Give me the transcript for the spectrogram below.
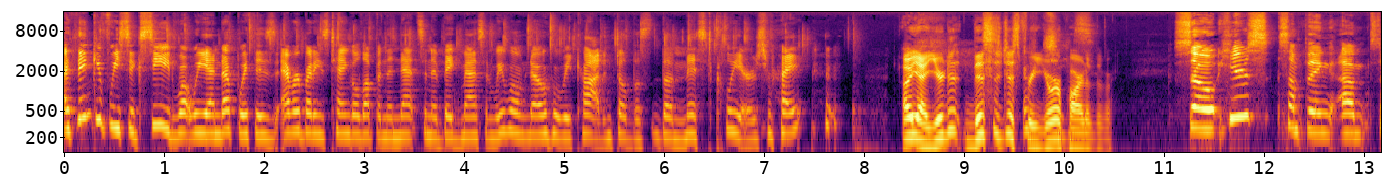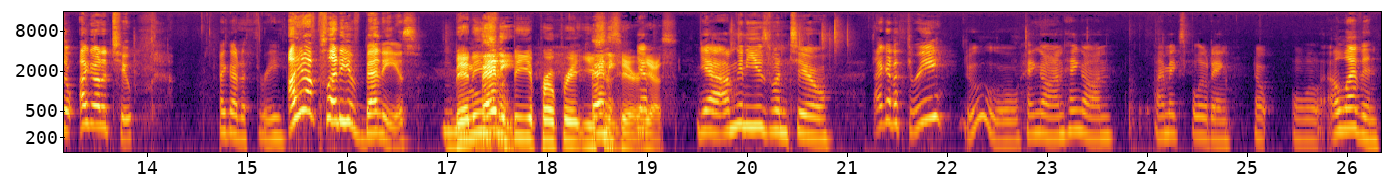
I think if we succeed, what we end up with is everybody's tangled up in the nets in a big mess, and we won't know who we caught until the the mist clears, right? Oh yeah, you're. ju- This is just for your part of the. So here's something. Um, so I got a two. I got a three. I have plenty of bennies. Bennies Benny. would be appropriate uses Benny. here. Yep. Yes. Yeah, I'm gonna use one too. I got a three. Ooh, hang on, hang on. I'm exploding. No, oh, eleven.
